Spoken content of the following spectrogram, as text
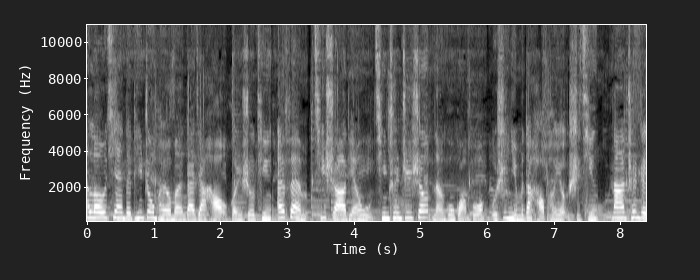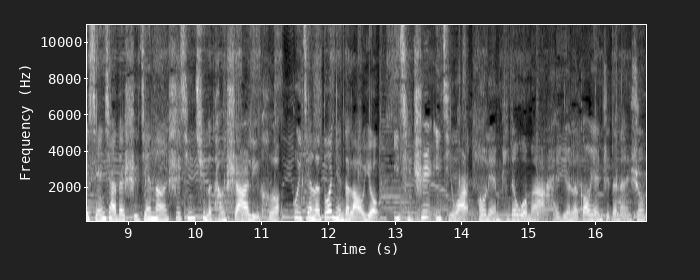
Hello，亲爱的听众朋友们，大家好，欢迎收听 FM 七十二点五青春之声南宫广播，我是你们的好朋友世青。那趁着闲暇的时间呢，世青去了趟十二里河，会见了多年的老友，一起吃，一起玩。厚脸皮的我们啊，还约了高颜值的男生，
